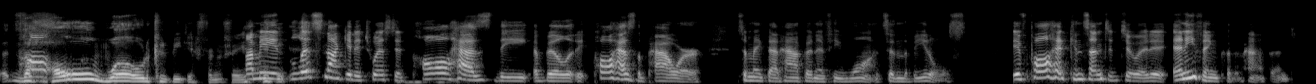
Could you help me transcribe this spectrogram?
the Paul- whole world could be different for you. I mean, let's not get it twisted. Paul has the ability, Paul has the power to make that happen if he wants in the Beatles. If Paul had consented to it, it anything could have happened.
